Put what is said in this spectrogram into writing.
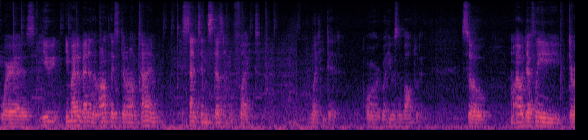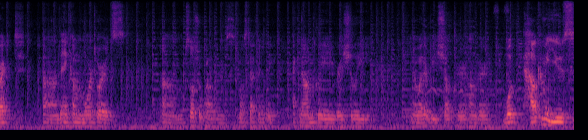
Whereas he he might have been in the wrong place at the wrong time. His sentence doesn't reflect what he did or what he was involved with. So I would definitely direct um, the income more towards um, social problems, most definitely, economically, racially, you know, whether it be shelter, hunger. What, how can we use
